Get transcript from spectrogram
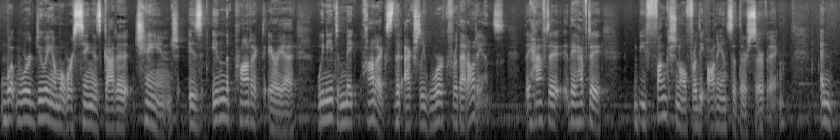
what we're doing and what we're seeing has got to change is in the product area, we need to make products that actually work for that audience. They have to, they have to be functional for the audience that they're serving. And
